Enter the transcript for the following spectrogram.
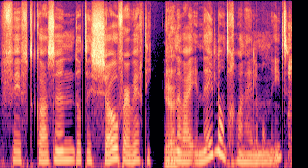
fifth cousin, dat is zo ver weg. Die Ja. kennen wij in Nederland gewoon helemaal niet.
